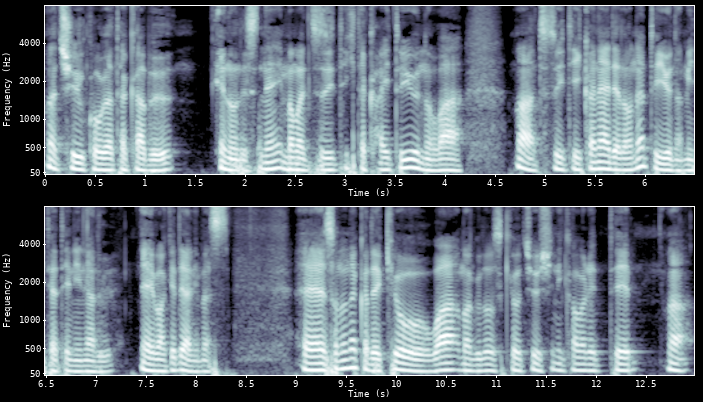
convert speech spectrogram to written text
まあ中古型株へのですね、今まで続いてきた買いというのは、まあ続いていかないだろうなというような見立てになる、わけであります。えー、その中で今日は、まあグロース期を中心に買われて、まあ、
